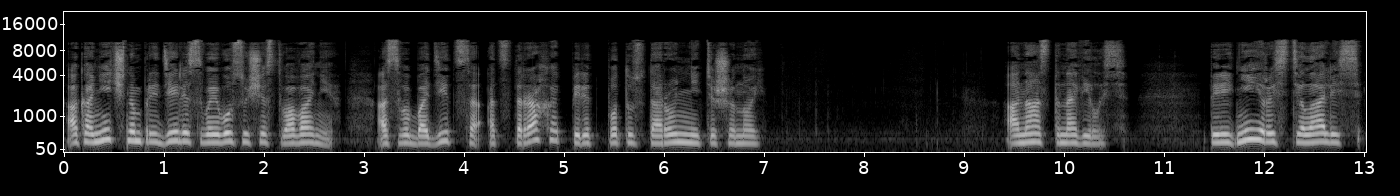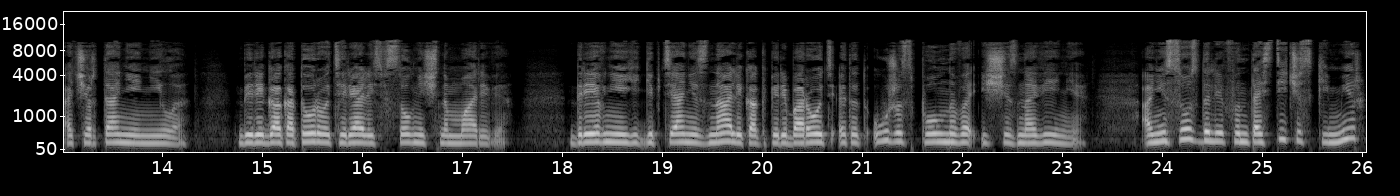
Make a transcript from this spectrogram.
о конечном пределе своего существования, освободиться от страха перед потусторонней тишиной. Она остановилась. Перед ней расстилались очертания Нила, берега которого терялись в солнечном мареве. Древние египтяне знали, как перебороть этот ужас полного исчезновения. Они создали фантастический мир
